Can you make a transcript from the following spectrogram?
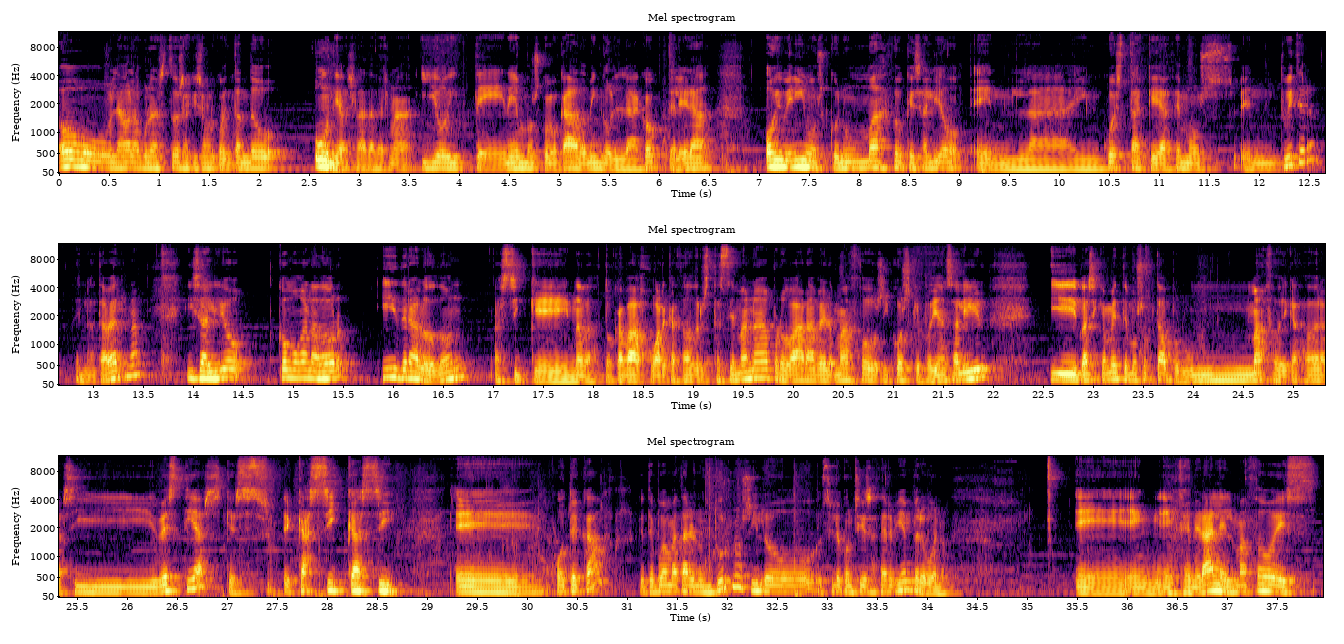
Hola, hola, buenas a todos, aquí estamos comentando un día más la taberna y hoy tenemos como cada domingo la coctelera. Hoy venimos con un mazo que salió en la encuesta que hacemos en Twitter, en la taberna, y salió como ganador Hidralodón, así que nada, tocaba jugar cazador esta semana, probar a ver mazos y cosas que podían salir, y básicamente hemos optado por un mazo de cazador así bestias, que es casi, casi eh, OTK, que te puede matar en un turno si lo, si lo consigues hacer bien, pero bueno. Eh, en, general el mazo es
